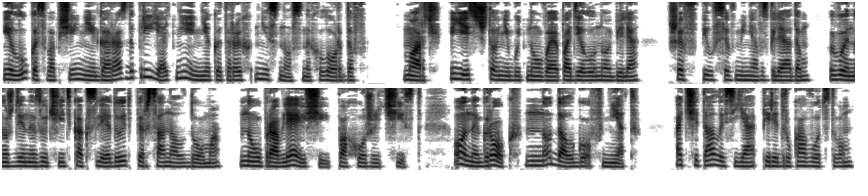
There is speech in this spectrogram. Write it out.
и Лукас в общении гораздо приятнее некоторых несносных лордов. «Марч, есть что-нибудь новое по делу Нобеля?» Шеф впился в меня взглядом. «Вынужден изучить как следует персонал дома но управляющий, похоже, чист. Он игрок, но долгов нет. Отчиталась я перед руководством.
